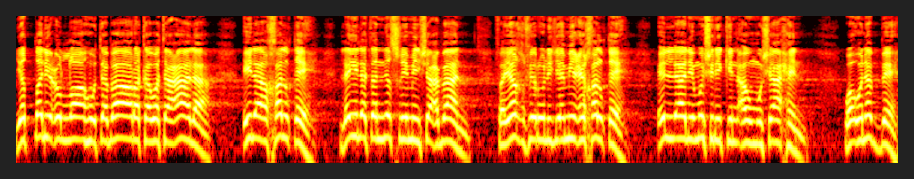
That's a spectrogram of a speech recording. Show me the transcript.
يطلع الله تبارك وتعالى إلى خلقه ليلة النصف من شعبان فيغفر لجميع خلقه إلا لمشرك أو مشاح. وأنبه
